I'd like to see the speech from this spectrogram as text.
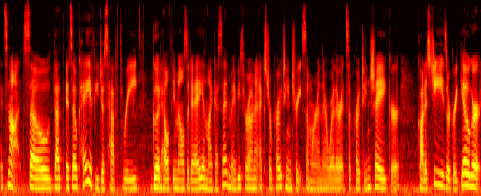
it's not. So that it's okay if you just have three good healthy meals a day. And like I said, maybe throw in an extra protein treat somewhere in there, whether it's a protein shake or cottage cheese or Greek yogurt.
